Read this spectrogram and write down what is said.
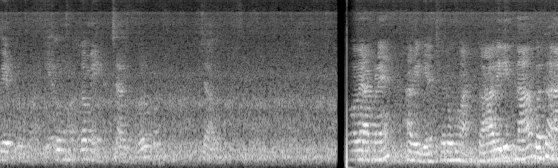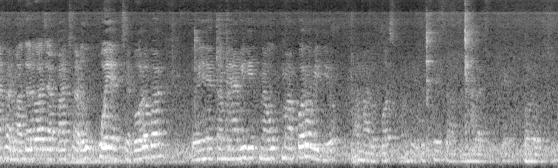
બેડરૂમમાં કે રૂમમાં ગમે ચાલો. બરોબર? ચાલો. હવે આપણે આવી ગયા છે રૂમમાં તો આવી રીતના બધાના ઘરમાં દરવાજા પાછળ ઉપ જ છે. બરોબર? તો એને તમે આવી રીતના ઉપમાં પરોવી દો. અમારું બસ પણ છે, તો આપણે બાજુ પરોવશું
